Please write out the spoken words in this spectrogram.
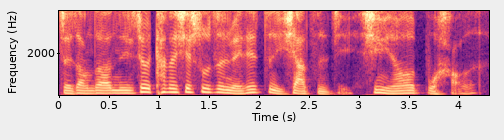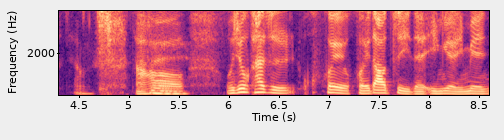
最终多少？你就看那些数字，每天自己吓自己，心情都会不好了。这样，然后我就开始会回到自己的音乐里面，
